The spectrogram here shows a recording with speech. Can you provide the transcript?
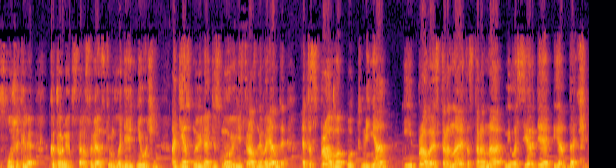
слушателя, который старославянским владеет не очень, одесную или одесную, есть разные варианты. Это справа от меня, и правая сторона – это сторона милосердия и отдачи.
